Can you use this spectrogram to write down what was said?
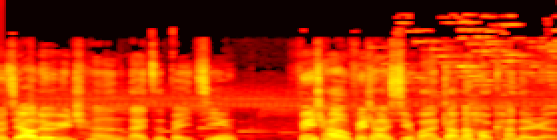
我叫刘雨辰，来自北京，非常非常喜欢长得好看的人。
